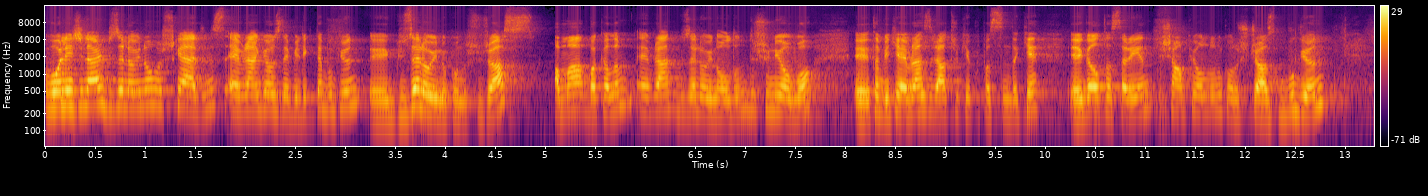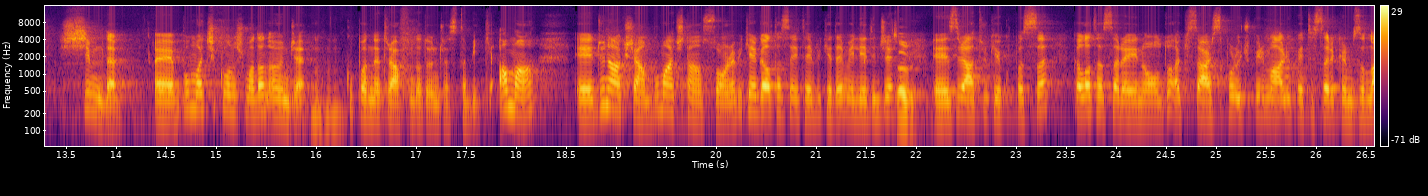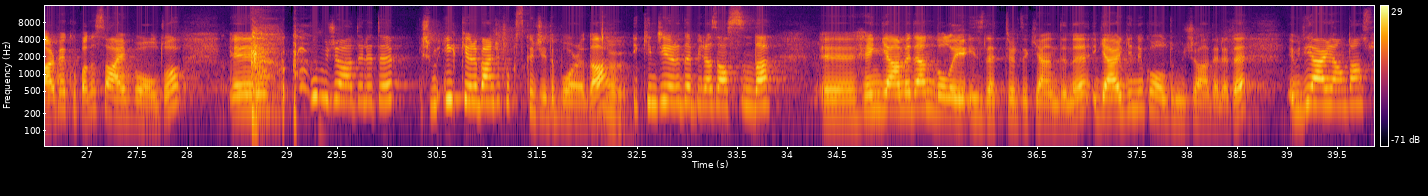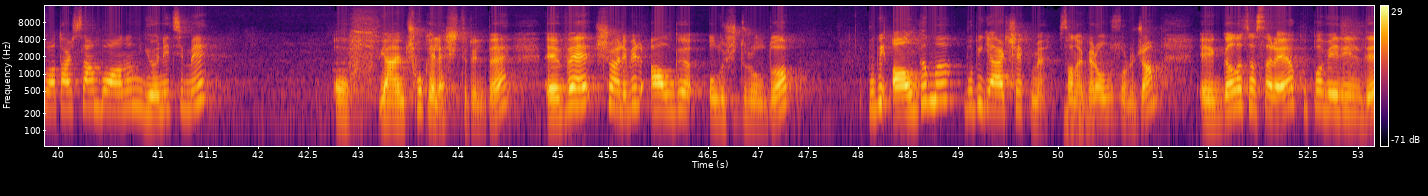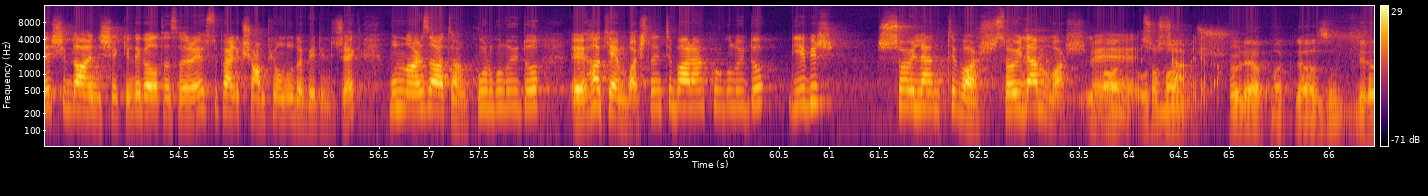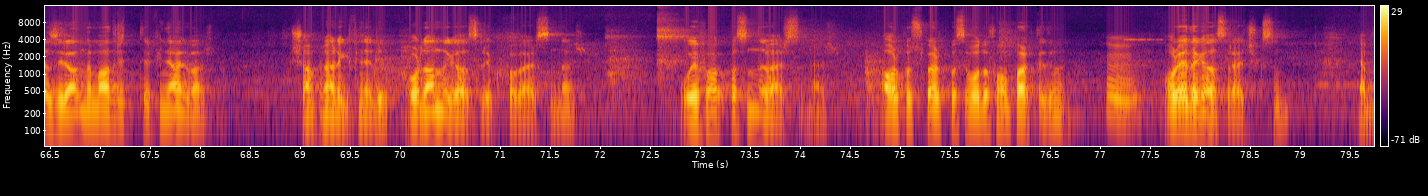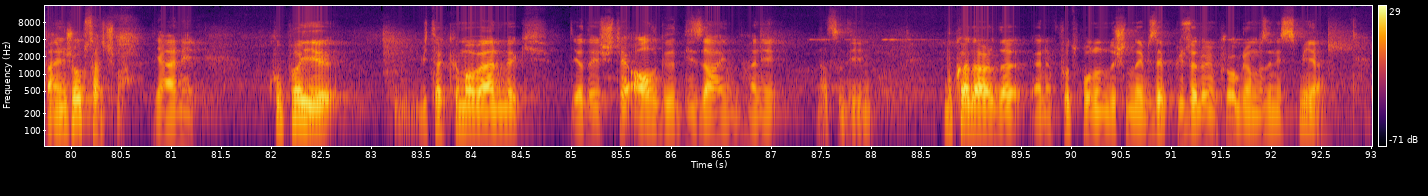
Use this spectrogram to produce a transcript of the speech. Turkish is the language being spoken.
Voleyciler Güzel Oyun'a hoş geldiniz. Evren Göz'le birlikte bugün e, güzel oyunu konuşacağız. Ama bakalım Evren güzel oyun olduğunu düşünüyor mu? E, tabii ki Evren Ziraat Türkiye Kupası'ndaki e, Galatasaray'ın şampiyonluğunu konuşacağız bugün. Şimdi e, bu maçı konuşmadan önce hı hı. kupanın etrafında döneceğiz tabii ki. Ama e, dün akşam bu maçtan sonra bir kere Galatasaray'ı tebrik ederim. 57. E, Ziraat Türkiye Kupası Galatasaray'ın oldu. Akisar Spor 3-1 mağlup etti Sarı Kırmızılar ve kupanın sahibi oldu. E, bu mücadelede, şimdi ilk yarı bence çok sıkıcıydı bu arada. Evet. İkinci yarıda biraz aslında e, hengameden dolayı izlettirdi kendini. Gerginlik oldu mücadelede. E, bir diğer yandan Suat Arslanboğa'nın yönetimi Of yani çok eleştirildi e, ve şöyle bir algı oluşturuldu. Bu bir algı mı, bu bir gerçek mi? Sana göre onu soracağım. E, Galatasaray'a kupa verildi. Şimdi aynı şekilde Galatasaray'a Süper Lig şampiyonluğu da verilecek. Bunlar zaten kurguluydu. E, hakem baştan itibaren kurguluydu diye bir söylenti var, söylem var e, e, o sosyal zaman medyada. Şöyle yapmak lazım. 1 Haziran'da Madrid'de final var. Şampiyonlar Ligi finali. Oradan da Galatasaray'a kupa versinler. UEFA Kupası'nı da versinler. Avrupa Süper Kupası Vodafone Park'ta değil mi? Hı. Oraya da Galatasaray çıksın. Ya bence çok saçma. Yani kupayı bir takıma vermek ya da işte algı, dizayn hani nasıl diyeyim? Bu kadar da yani futbolun dışında biz hep güzel oyun programımızın ismi ya.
